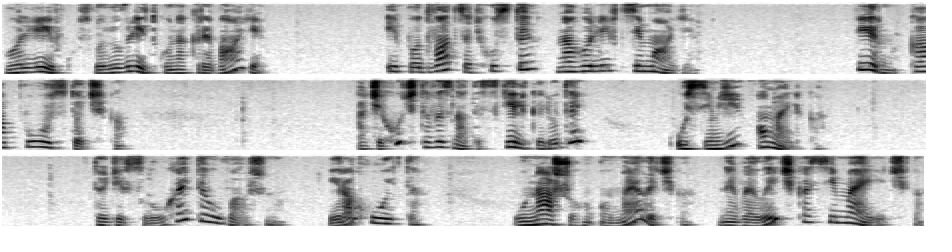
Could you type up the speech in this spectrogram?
голівку свою влітку накриває і по 20 хустин на голівці має. Вірно, капусточка. А чи хочете ви знати, скільки людей у сім'ї Омелька? Тоді слухайте уважно і рахуйте. У нашого Омелечка невеличка сімеєчка,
